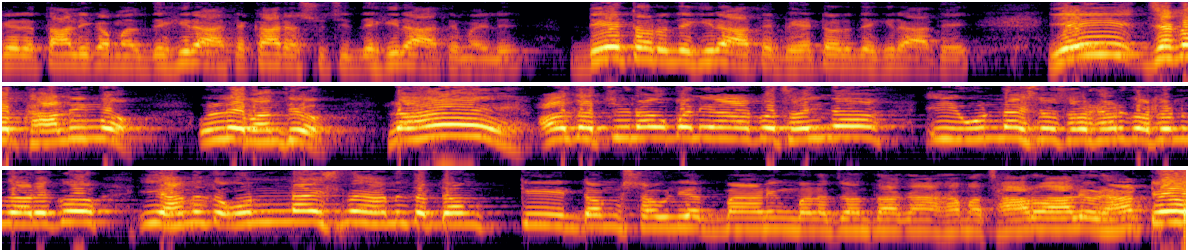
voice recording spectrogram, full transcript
के अरे तालिका मैले देखिरहेको थिएँ कार्यसूची देखिरहेको थिएँ मैले डेटहरू देखिरहेको थिएँ भेटहरू देखिरहेको थिएँ। यही जेकब खालिङ हो उसले भन्थ्यो ल है अझ चुनाव पनि आएको छैन यी उन्नाइसमा सरकार गठन गरेको यी हामीले त उन्नाइसमै हामीले त डङ्की डङ सहुलियत बाँड्यौँ भनेर जनताको आँखामा छारो हाल्यो ढाँट्यो।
